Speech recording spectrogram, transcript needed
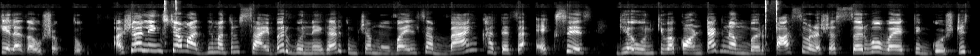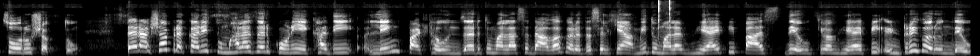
केला जाऊ शकतो. अशा लिंक्सच्या माध्यमातून सायबर गुन्हेगार तुमच्या मोबाईलचा बँक खात्याचा ॲक्सेस घेऊन किंवा कॉन्टॅक्ट नंबर पासवर्ड अशा सर्व वैयक्तिक गोष्टी चोरू शकतो. तर अशा प्रकारे तुम्हाला जर कोणी एखादी लिंक पाठवून जर तुम्हाला असं दावा करत असेल की आम्ही तुम्हाला व्ही आय पी पास देऊ किंवा व्ही आय पी एंट्री करून देऊ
